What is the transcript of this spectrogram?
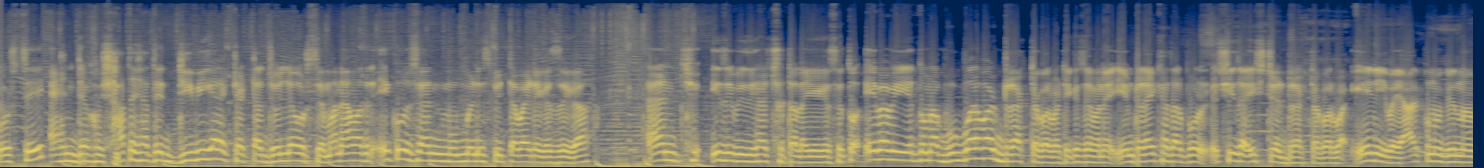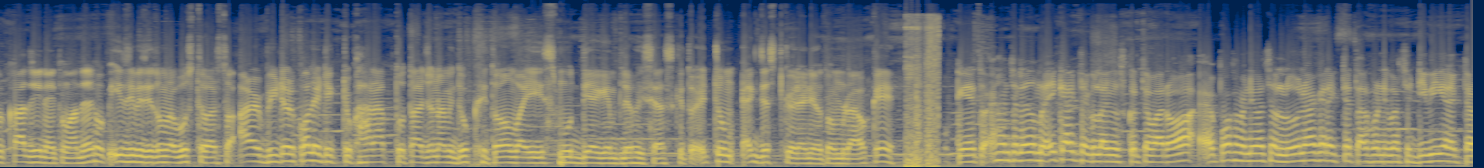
করছি এন্ড দেখো, সাথে সাথে ডিবি ক্যারেক্টারটা জ্বলে উঠছে। মানে আমাদের একুশ এন্ড মুভমেন্ট স্পিডটা বাইরে গেছে গা। অ্যান্ড ইজি বিজি হেডশটটা লেগে গেছে। তো এইভাবেই তোমরা বুক বরাবর ড্র্যাগটা করবা, ঠিক আছে? মানে এমটা রেখা তারপর সিজা স্ট্রেট ড্র্যাগটা করবা। এ নেই ভাই, আর কোনো কোনো কাজই নাই তোমাদের। খুব ইজি বিজি তোমরা বুঝতে পারছ। আর ভিডিওর কোয়ালিটি একটু খারাপ, তো তার জন্য আমি দুঃখিত। ভাই স্মুথ দিয়ে গেম প্লে হয়েছে আজকে, তো একটু অ্যাডজাস্ট করে নিও তোমরা ওকে ওকে, তো এখন চলে তোমরা এই ক্যারেক্টারগুলো ইউজ করতে পারো। প্রথমে নিবা হচ্ছে লোনা ক্যারেক্টার তারপর নিবা হচ্ছে DB character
